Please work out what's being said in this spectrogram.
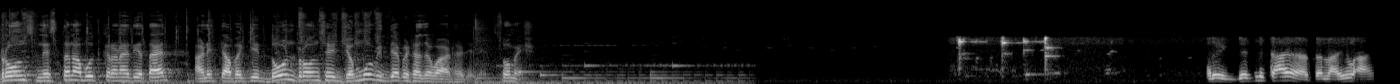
ड्रोन्स नेस्तनाबूत करण्यात येत आहेत आणि त्यापैकी दोन ड्रोन्स हे जम्मू विद्यापीठाजवळ आढळलेले सोमेश. अरे एक्झॅक्टली काय आहे आता लाईव्ह आहे?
